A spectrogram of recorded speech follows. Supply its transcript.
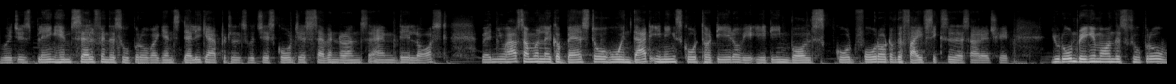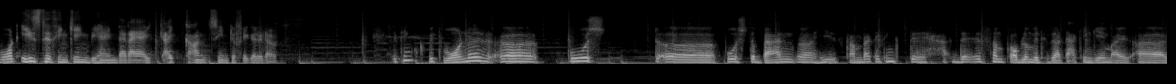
which is playing himself in the Super Over against Delhi Capitals, which they scored just seven runs and they lost. When you have someone like a Bairstow, who in that inning scored 38 of 18 balls, scored four out of the five sixes SRH hit, you don't bring him on the Super What is the thinking behind that? I, I, can't seem to figure it out. I think with Warner, uh post uh, post the ban, uh, he's come back. I think there, there is some problem with his attacking game. I uh,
